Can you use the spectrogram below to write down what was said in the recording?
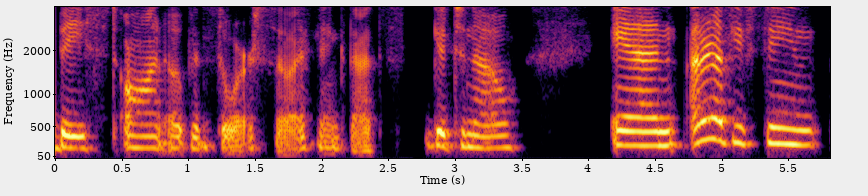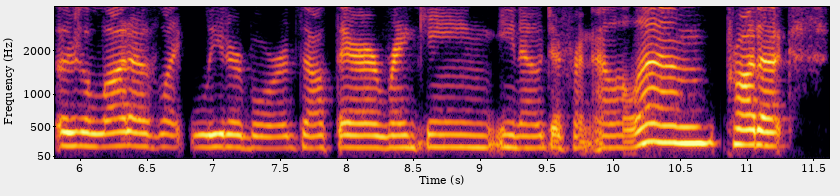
based on open source. So, I think that's good to know. And I don't know if you've seen, there's a lot of like leaderboards out there ranking, you know, different LLM products.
